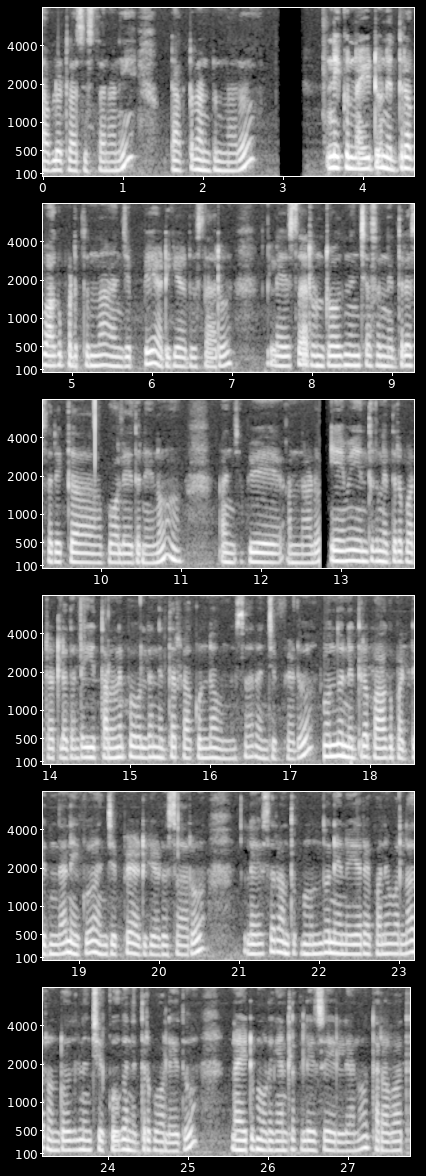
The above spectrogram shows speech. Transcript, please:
టాబ్లెట్ రాసిస్తానని డాక్టర్ అంటున్నారు. నీకు నైట్ నిద్ర బాగా పడుతుందా? అని చెప్పి అడిగాడు సారు. లేదు సార్ రెండు రోజుల నుంచి అసలు నిద్ర సరిగ్గా పోలేదు నేను అని చెప్పి అన్నాడు. ఏమి ఎందుకు నిద్ర పట్టట్లేదు? అంటే ఈ తలనొప్పి వల్ల నిద్ర రాకుండా ఉంది సార్ అని చెప్పాడు. ముందు నిద్ర బాగా పట్టిందా నీకు? అని చెప్పి అడిగాడు సారు. లేదు సార్ అంతకు ముందు నేను ఏరే పని వల్ల రెండు రోజుల నుంచి ఎక్కువగా నిద్రపోలేదు నైట్ మూడు గంటలకు లేచి వెళ్ళాను. తర్వాత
